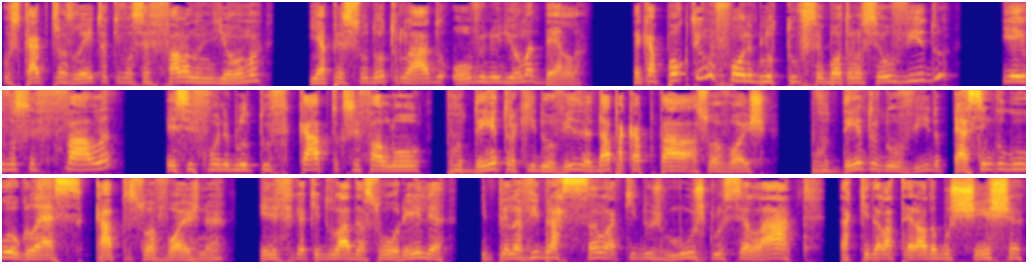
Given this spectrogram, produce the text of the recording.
O Skype Translator que você fala no idioma e a pessoa do outro lado ouve no idioma dela. Daqui a pouco tem um fone Bluetooth, você bota no seu ouvido e aí você fala, esse fone Bluetooth capta o que você falou por dentro aqui do ouvido, né? Dá para captar a sua voz por dentro do ouvido. É assim que o Google Glass capta a sua voz, né? Ele fica aqui do lado da sua orelha e pela vibração aqui dos músculos, sei lá, aqui da lateral da bochecha.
